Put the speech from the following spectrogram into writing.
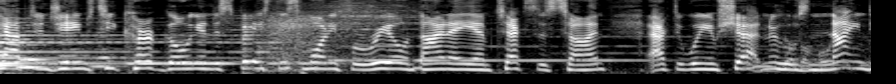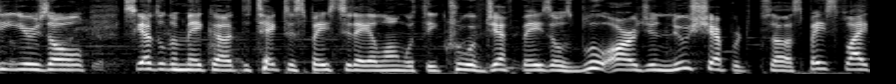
Captain James T. Kirk going into space this morning for real, 9 a.m. Texas time. Actor William Shatner, who's 90 years old, scheduled to make a, to take to space today, along with the crew of Jeff Bezos' Blue Origin New Shepard uh, space flight,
